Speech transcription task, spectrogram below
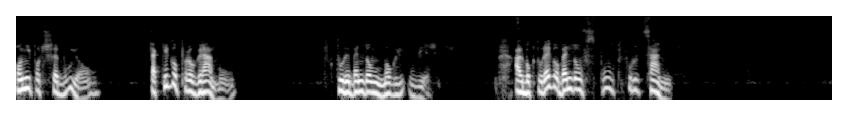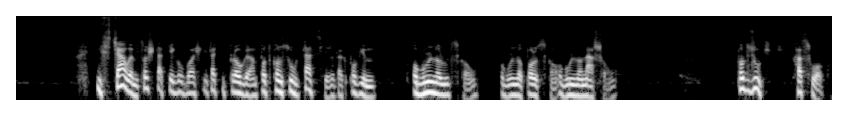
Oni potrzebują takiego programu, w który będą mogli uwierzyć, albo którego będą współtwórcami. I chciałem coś takiego właśnie, taki program pod konsultację, że tak powiem, ogólnoludzką, ogólnopolską, ogólnonaszą, podrzucić hasłowo.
